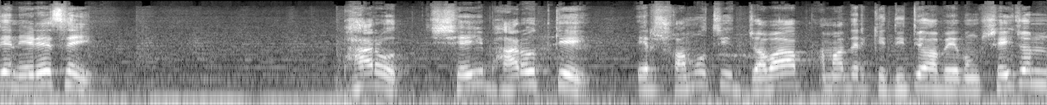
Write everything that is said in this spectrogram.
যে নেড়েছে ভারত, সেই ভারতকে এর সমুচিত জবাব আমাদেরকে দিতে হবে এবং সেই জন্য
